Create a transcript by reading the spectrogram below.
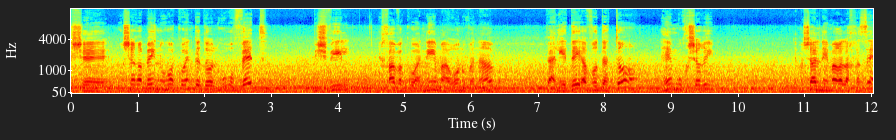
שמשה רבינו הוא הכהן גדול, הוא עובד בשביל אחיו הכהנים, אהרון ובניו, ועל ידי עבודתו הם מוכשרים. למשל נאמר על החזה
